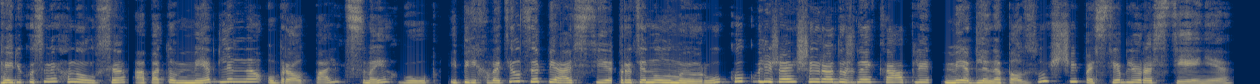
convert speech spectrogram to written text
Эрик усмехнулся, а потом медленно убрал палец с моих губ и перехватил запястье, протянул мою руку к ближайшей радужной капле, медленно ползущей по стеблю растения.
